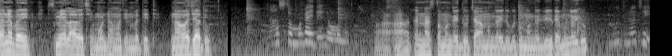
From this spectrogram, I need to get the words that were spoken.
જાને ભાઈ? સ્મેલ આવે છે મોઢામાંથી ને બધેથી. ના વજા તું. નાસ્તો મંગાવી દેજો મને. હા હા તને નાસ્તો મંગાવી દઉં ચા મંગાવી દઉં બધું મંગાવી બીજું કઈ મંગાવી દઉં? દૂધ નથી.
